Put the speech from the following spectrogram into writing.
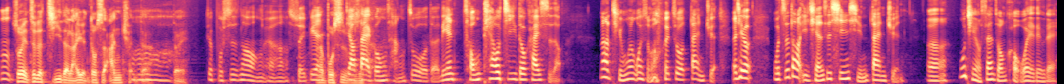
嗯，所以这个鸡的来源都是安全的，对，就不是那种呃随便不是叫代工厂做的，连从挑鸡都开始了。那请问为什么会做蛋卷？而且我知道以前是心型蛋卷，呃，目前有三种口味，对不对？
